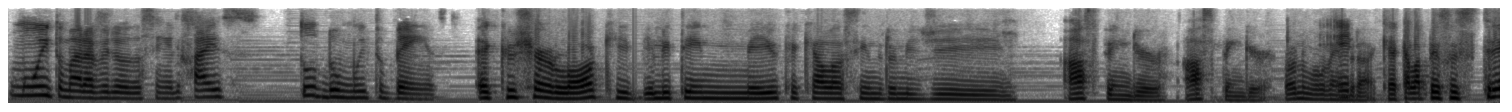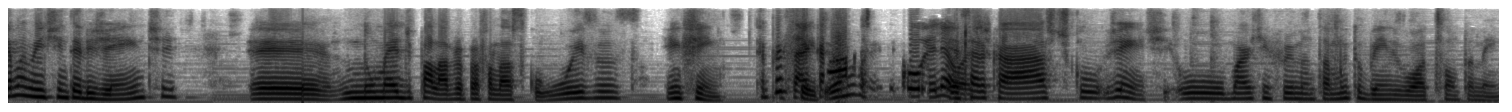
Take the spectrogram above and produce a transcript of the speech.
muito maravilhoso, assim, ele faz tudo muito bem. Assim. É que o Sherlock, ele tem meio que aquela síndrome de Asperger, Asperger, eu não vou lembrar, é. que é aquela pessoa extremamente inteligente, é, não mede palavra para falar as coisas, enfim, é perfeito. Sarcástico, ele é, é sarcástico. Gente, o Martin Freeman tá muito bem do Watson também.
